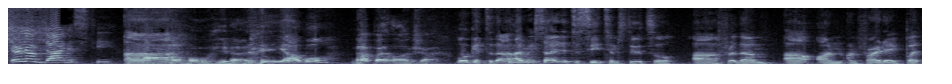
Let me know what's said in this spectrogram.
they're no dynasty. Uh, oh yeah, yeah, we'll not by a long shot. we'll get to that. I'm excited to see Tim Stützle uh, for them uh, on on Friday, but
